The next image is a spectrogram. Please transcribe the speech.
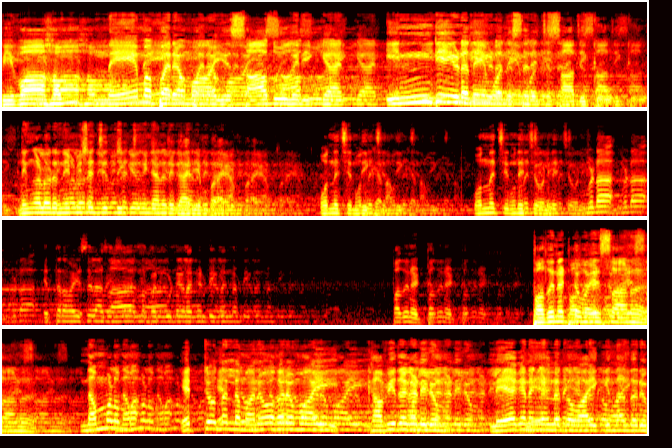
വിവാഹം നിയമപരമായി സാധൂകരിക്കാൻ ഇന്ത്യയുടെ നിയമം അനുസരിച്ച് സാധിക്കൂ. നിങ്ങളൊരു നിമിഷം ചിന്തിക്കുകയും ഞാനൊരു കാര്യം പറയാം. ഒന്ന് ചിന്തിക്കണം. ഒന്ന് ചിന്തിച്ചോളി. ഇവിടെ എത്ര വയസ്സിലാണ് സാധാരണ പെൺകുട്ടികളെ കെട്ടിക്കുന്നത്? പതിനെട്ട് പതിനെട്ട്. വയസ്സാണ്. നമ്മൾ ഏറ്റവും നല്ല മനോഹരമായി കവിതകളിലും ലേഖനങ്ങളിലൊക്കെ വായിക്കുന്ന ഒരു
